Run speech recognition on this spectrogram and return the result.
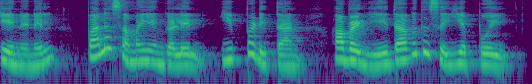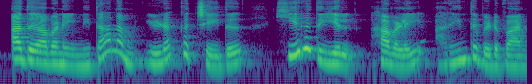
ஏனெனில் பல சமயங்களில் இப்படித்தான் அவள் ஏதாவது செய்யப்போய் அது அவனை நிதானம் இழக்கச் செய்து இறுதியில் அவளை அறைந்து விடுவான்.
